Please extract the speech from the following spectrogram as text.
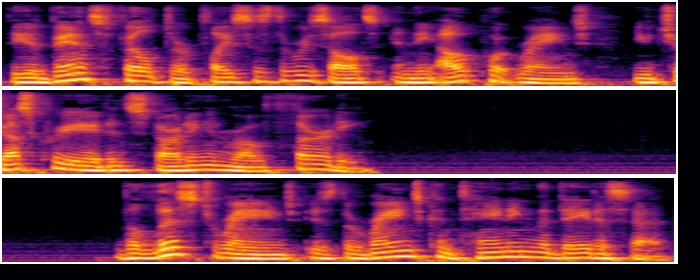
the advanced filter places the results in the output range you just created starting in row 30. The list range is the range containing the dataset.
